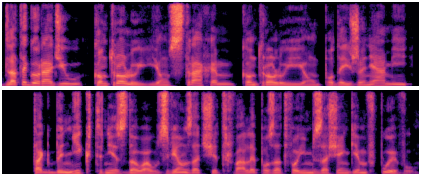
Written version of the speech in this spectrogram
Dlatego radził, kontroluj ją strachem, kontroluj ją podejrzeniami, tak by nikt nie zdołał związać się trwale poza twoim zasięgiem wpływu.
